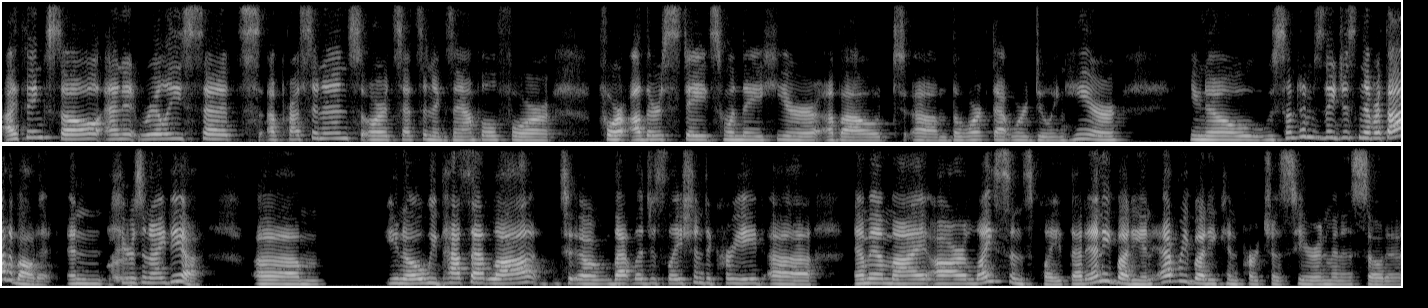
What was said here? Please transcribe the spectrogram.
I think so. And it really sets a precedence or it sets an example for for other states when they hear about um, the work that we're doing here. You know, sometimes they just never thought about it. And here's an idea. Um, you know, we passed that law to uh, that legislation to create a MMIR license plate that anybody and everybody can purchase here in Minnesota,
